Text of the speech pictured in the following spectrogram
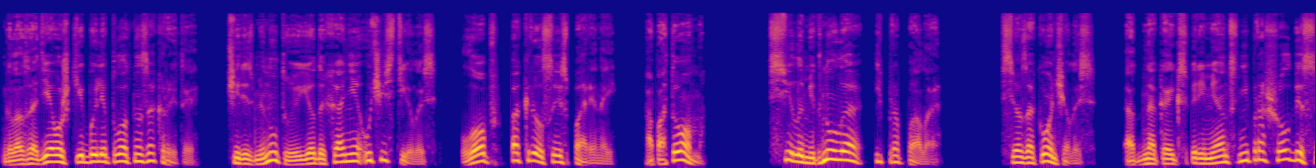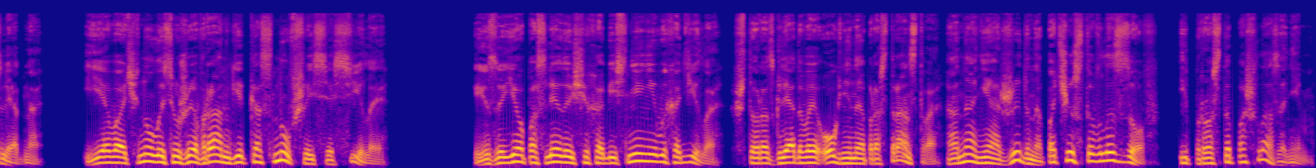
Глаза девушки были плотно закрыты. Через минуту ее дыхание участилось, лоб покрылся испариной. А потом Сила мигнула и пропала. Все закончилось. Однако эксперимент не прошел бесследно. Ева очнулась уже в ранге коснувшейся силы. Из ее последующих объяснений выходило, что, разглядывая огненное пространство, она неожиданно почувствовала зов и просто пошла за ним.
